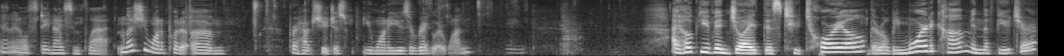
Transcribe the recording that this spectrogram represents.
And it'll stay nice and flat. Unless you want to put a, um, perhaps you just, you want to use a regular one. I hope you've enjoyed this tutorial. There will be more to come in the future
